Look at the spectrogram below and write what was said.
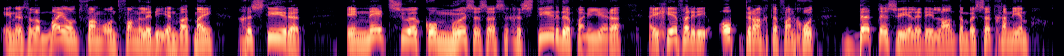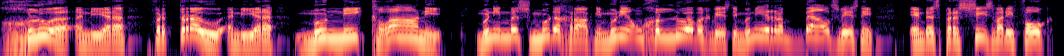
en as hulle my ontvang, ontvang hulle die een wat my gestuur het. En net so kom Moses as 'n gestuurde van die Here. Hy gee vir hulle die opdragte van God. Dit is hoe julle die land in besit gaan neem. Glo in die Here, vertrou in die Here, moenie kla nie. Moenie mismoedig raak nie, moenie ongelowig wees nie, moenie rebels wees nie. En dis presies wat die volk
